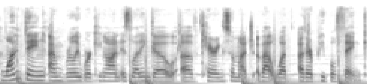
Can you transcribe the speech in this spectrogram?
One thing I'm really working on is letting go of caring so much about what other people think.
